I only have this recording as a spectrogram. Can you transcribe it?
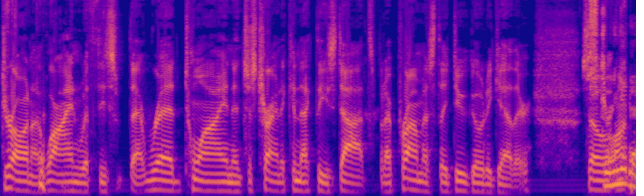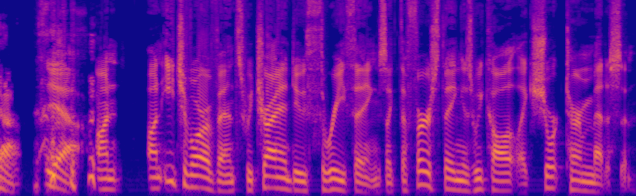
drawing a line with these that red twine and just trying to connect these dots but i promise they do go together. So string on, it out. Yeah on on each of our events we try and do three things. Like the first thing is we call it like short-term medicine.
